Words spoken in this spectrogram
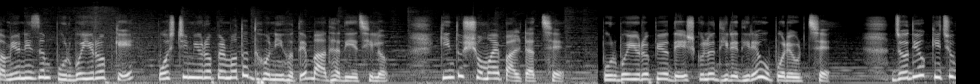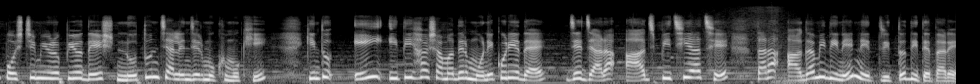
কমিউনিজম পূর্ব ইউরোপকে পশ্চিম ইউরোপের মতো ধনী হতে বাধা দিয়েছিল, কিন্তু সময় পাল্টাচ্ছে। পূর্ব ইউরোপীয় দেশগুলো ধীরে ধীরে উপরে উঠছে। যদিও কিছু পশ্চিম ইউরোপীয় দেশ নতুন চ্যালেঞ্জের মুখোমুখি, কিন্তু এই ইতিহাস আমাদের মনে করিয়ে দেয় যে যারা আজ পিছিয়ে আছে, তারা আগামী দিনে নেতৃত্ব দিতে পারে।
